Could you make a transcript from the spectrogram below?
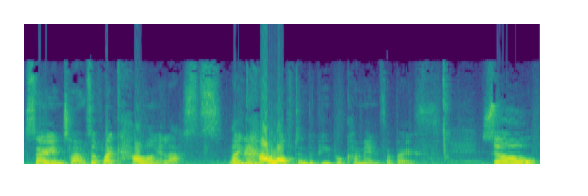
So, in terms of like how long it lasts, like Mm-hmm. how often do people come in for both? So,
